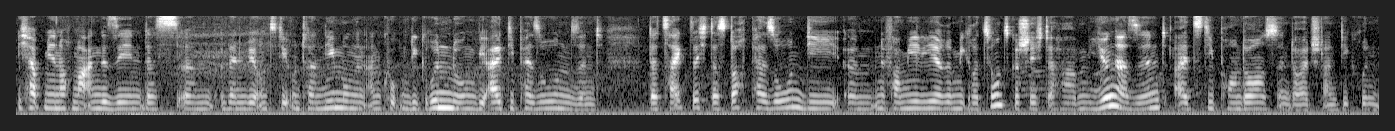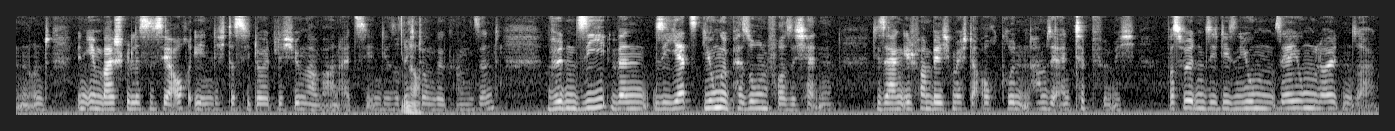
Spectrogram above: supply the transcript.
Ich habe mir nochmal angesehen, dass ähm, wenn wir uns die Unternehmungen angucken, die Gründungen, wie alt die Personen sind, da zeigt sich, dass doch Personen, die ähm, eine familiäre Migrationsgeschichte haben, jünger sind als die Pendants in Deutschland, die gründen. Und in Ihrem Beispiel ist es ja auch ähnlich, dass Sie deutlich jünger waren, als Sie in diese Richtung ja. gegangen sind. Würden Sie, wenn Sie jetzt junge Personen vor sich hätten, die sagen, Irfan Bey, ich möchte auch gründen, haben Sie einen Tipp für mich? Was würden Sie diesen jungen, sehr jungen Leuten sagen?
